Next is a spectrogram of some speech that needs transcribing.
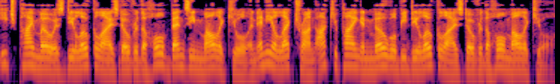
each pi Mo is delocalized over the whole benzene molecule and any electron occupying an Mo will be delocalized over the whole molecule.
